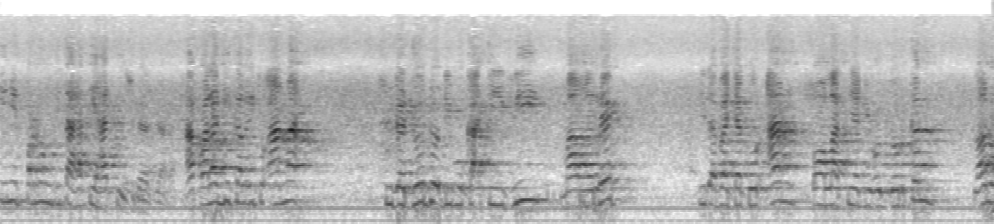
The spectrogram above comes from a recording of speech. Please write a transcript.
Ini perlu kita hati-hati saudara-saudara. Apalagi kalau itu anak sudah duduk di muka TV maghrib tidak baca Quran sholatnya diundurkan lalu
